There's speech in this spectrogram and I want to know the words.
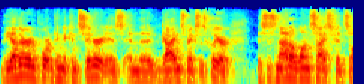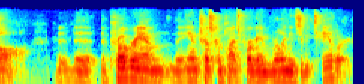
the other important thing to consider is, and the guidance makes this clear, this is not a one size fits all. The, the, the program, the antitrust compliance program, really needs to be tailored.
